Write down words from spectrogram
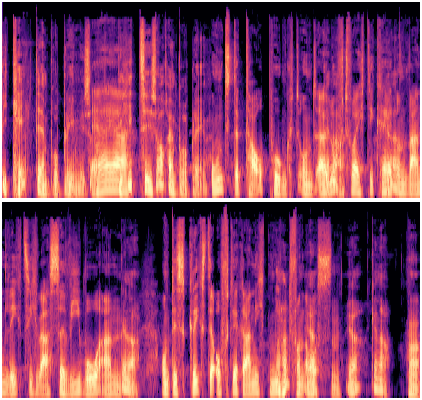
die Kälte ein Problem ist. Ja, ja. Die Hitze ist auch ein Problem. Und der Taupunkt und äh, Genau. Luftfeuchtigkeit Ja. und wann legt sich Wasser wie wo an. Genau. Und das kriegst du oft ja gar nicht mit Aha, von außen. Ja, genau. Hm.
